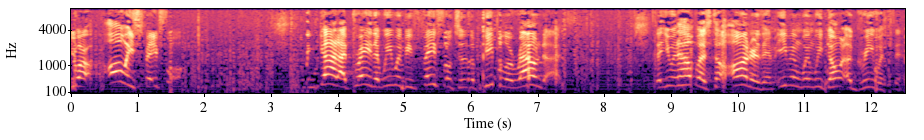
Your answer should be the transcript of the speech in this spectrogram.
You are always faithful. And God, I pray that we would be faithful to the people around us. That you would help us to honor them even when we don't agree with them.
